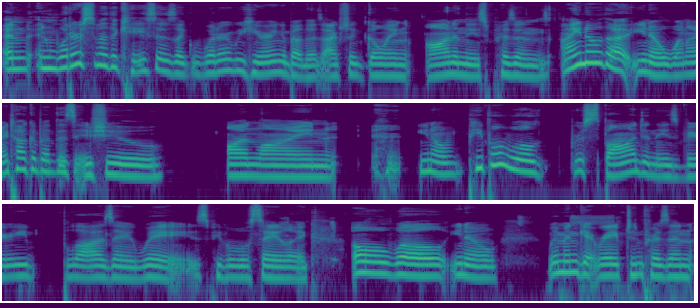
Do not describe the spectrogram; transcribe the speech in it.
And and what are some of the cases like what are we hearing about that's actually going on in these prisons? I know that, you know, when I talk about this issue online, you know, people will respond in these very blase ways. People will say like, "Oh, well, you know, women get raped in prison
